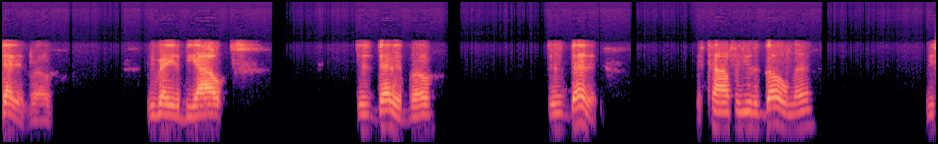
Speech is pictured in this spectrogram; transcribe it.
dead it, bro. We ready to be out. Just dead it, bro. Just dead it. It's time for you to go, man. We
